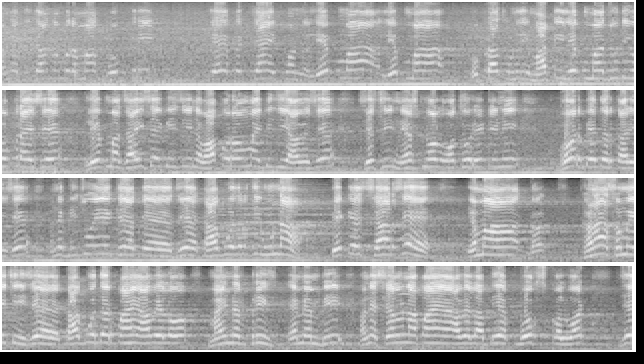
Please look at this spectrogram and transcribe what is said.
અને બીજા નંબરમાં કોકરેટ કે ક્યાંય પણ લેબમાં લેબમાં વપરાતું નથી. માટી લેબમાં જુદી વપરાય છે. લેબમાં જાય છે બીજી ને વાપરવામાં બીજી આવે છે. જેથી નેશનલ ઓથોરિટીની ઘોર બેદરકારી છે. અને બીજું એ છે કે જે કાગવદરથી ઉના પેકેજ ચાર છે, એમાં ઘણા સમયથી જે કાગવદર પાસે આવેલો માઇનર બ્રિજ એમએમબી અને સેલના પાસે આવેલા બે બોક્સ કલવટ જે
